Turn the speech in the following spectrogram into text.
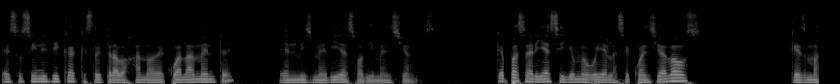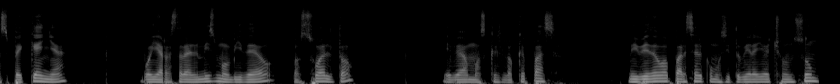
Eso significa que estoy trabajando adecuadamente en mis medidas o dimensiones. ¿Qué pasaría si yo me voy a la secuencia 2, que es más pequeña? Voy a arrastrar el mismo video, lo suelto y veamos qué es lo que pasa. Mi video va a aparecer como si tuviera yo hecho un zoom.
